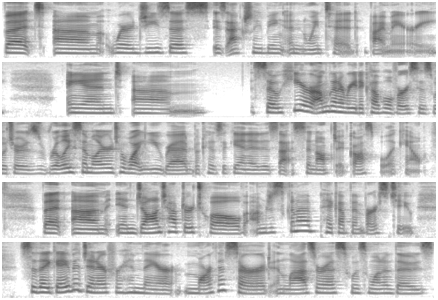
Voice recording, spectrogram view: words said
but um, where Jesus is actually being anointed by Mary. And um, so here I'm going to read a couple verses which are really similar to what you read because again it is that synoptic gospel account. But um, in John chapter 12, I'm just going to pick up in verse 2. So they gave a dinner for him there. Martha served, and Lazarus was one of those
